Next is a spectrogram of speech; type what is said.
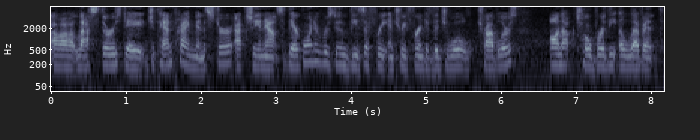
uh, last Thursday, Japan Prime Minister actually announced that they're going to resume visa free entry for individual travelers on October the 11th.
